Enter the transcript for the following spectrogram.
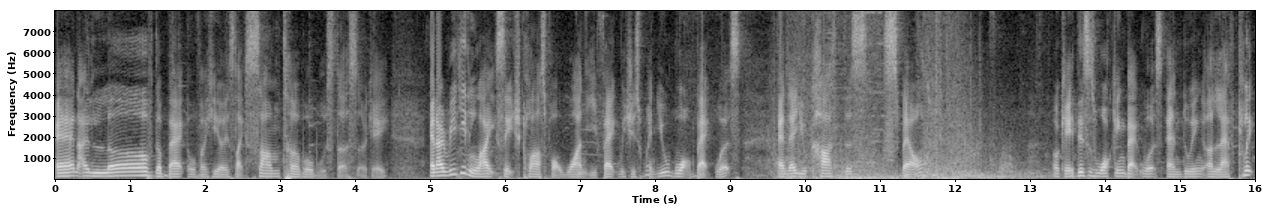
And I love the back over here. It's like some turbo boosters okay? And I really like Sage class for one effect which is when you walk backwards and then you cast this spell. Okay this is walking backwards and doing a left click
